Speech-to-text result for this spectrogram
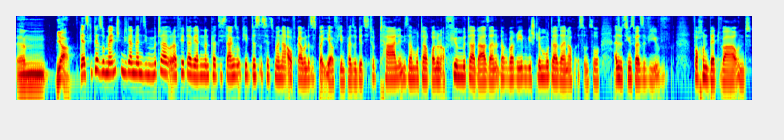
Ähm, ja. ja. Es gibt ja so Menschen, die dann, wenn sie Mütter oder Väter werden, dann plötzlich sagen so, okay, das ist jetzt meine Aufgabe und das ist bei ihr auf jeden Fall so. Die hat sich total in dieser Mutterrolle und auch für Mütter da sein und darüber reden, wie schlimm Mutter sein auch ist und so. Also beziehungsweise wie Wochenbett war und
